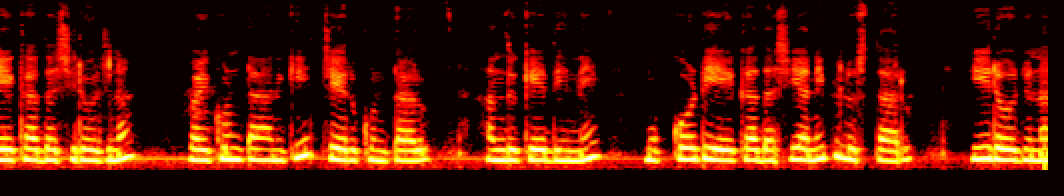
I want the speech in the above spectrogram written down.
ఏకాదశి రోజున వైకుంఠానికి చేరుకుంటారు. అందుకే దీన్ని ముక్కోటి ఏకాదశి అని పిలుస్తారు. ఈ రోజున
